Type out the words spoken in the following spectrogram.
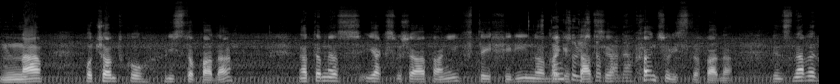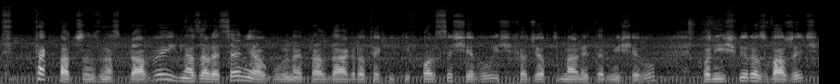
na początku listopada. Natomiast jak słyszała Pani, w tej chwili no, W wegetacja listopada. w końcu listopada. Więc nawet tak patrząc na sprawy i na zalecenia ogólne prawda, agrotechniki w Polsce siewu, jeśli chodzi o optymalny termin siewu, powinniśmy rozważyć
